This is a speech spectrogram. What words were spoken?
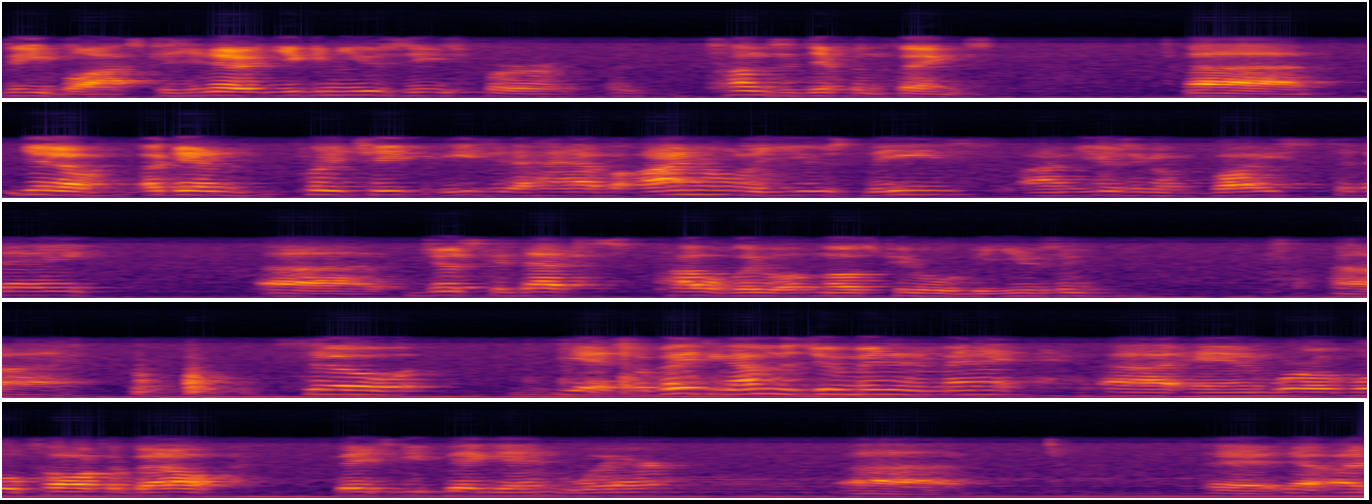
V-blocks because you know you can use these for tons of different things. Uh, you know, again, pretty cheap, easy to have. I normally use these. I'm using a Vice today uh, just because that's probably what most people will be using. Uh, so, yeah, so basically I'm going to zoom in in a minute, uh, and we'll, we'll talk about basically big end wear. Uh, uh, I,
